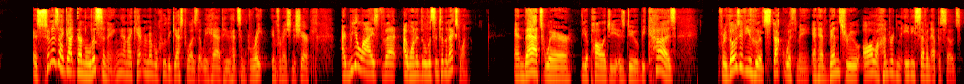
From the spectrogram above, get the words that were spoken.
as soon as I got done listening, and I can't remember who the guest was that we had who had some great information to share, I realized that I wanted to listen to the next one. And that's where the apology is due because for those of you who have stuck with me and have been through all 187 episodes,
